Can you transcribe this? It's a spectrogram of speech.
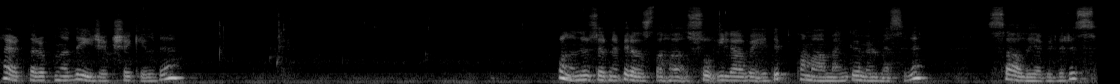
Her tarafına değecek şekilde bunun üzerine biraz daha su ilave edip tamamen gömülmesini sağlayabiliriz.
